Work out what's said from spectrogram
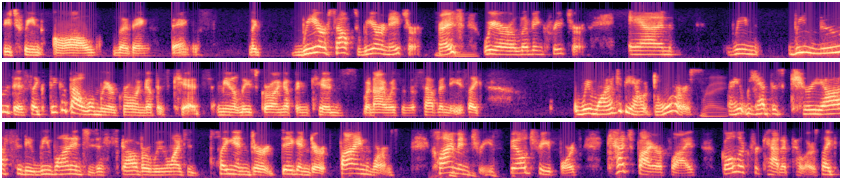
between all living things Like we ourselves, we are nature, right? Mm-hmm. We are a living creature. And we we knew this. Like think about when we were growing up as kids. I mean, at least growing up in kids when I was in the 70s, like we wanted to be outdoors, right. right? We had this curiosity. We wanted to discover. We wanted to play in dirt, dig in dirt, find worms, climb in trees, build tree forts, catch fireflies, go look for caterpillars. Like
